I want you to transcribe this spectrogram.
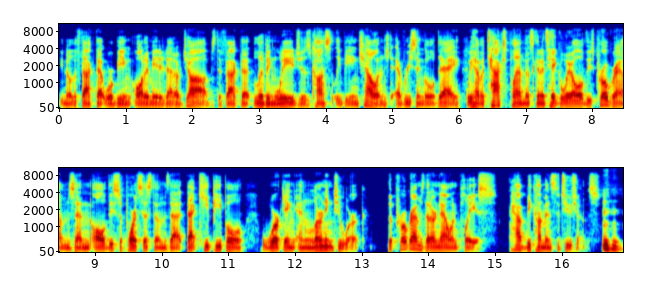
You know, the fact that we're being automated out of jobs, the fact that living wage is constantly being challenged every single day. We have a tax plan that's going to take away all of these programs and all of these support systems that, that keep people working and learning to work. The programs that are now in place have become institutions. Mm-hmm.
